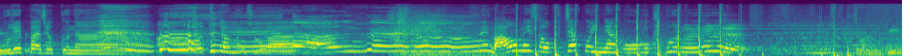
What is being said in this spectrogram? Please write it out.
물에 빠졌구나. 아, 어떡하면 좋아. 안 가요. 왜 마음에서 붙잡고 있냐고, 그거를. 만비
